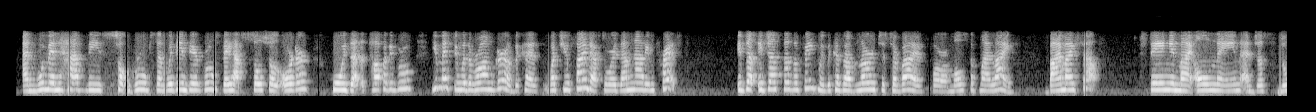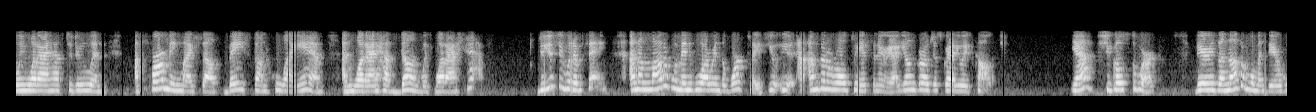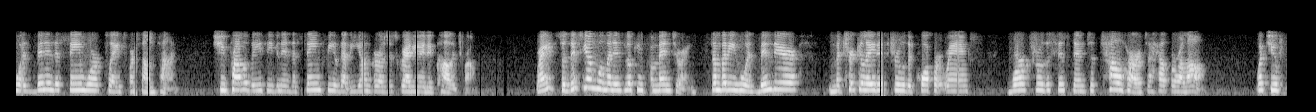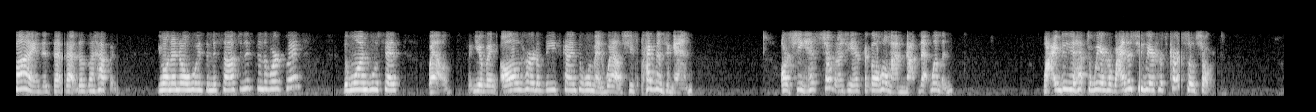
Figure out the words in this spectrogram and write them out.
and women have these so groups, and within their groups, they have social order. Who is at the top of the group? You're messing with the wrong girl because what you find afterwards, I'm not impressed. It do, it just doesn't faze me because I've learned to survive for most of my life by myself, staying in my own lane and just doing what I have to do and affirming myself based on who I am and what I have done with what I have. Do you see what I'm saying? And a lot of women who are in the workplace, you, you I'm going to role play a scenario. A young girl just graduates college. Yeah, she goes to work. There is another woman there who has been in the same workplace for some time. She probably is even in the same field that the young girl just graduated college from. Right? So this young woman is looking for mentoring, somebody who has been there, matriculated through the corporate ranks, worked through the system to tell her to help her along what you find is that that doesn't happen. You want to know who is the misogynist in the workplace? The one who says, well, you've all heard of these kinds of women. Well, she's pregnant again. Or she has children. She has to go home. I'm not that woman. Why do you have to wear her? Why does she wear her skirt so short?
